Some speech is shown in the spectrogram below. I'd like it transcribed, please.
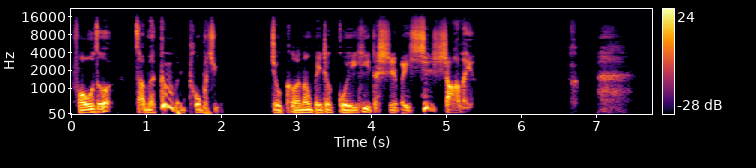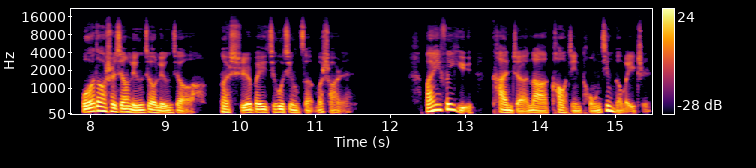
否则咱们根本出不去，就可能被这诡异的石碑先杀了呀。” 我倒是想领教领教那石碑究竟怎么杀人。白飞宇看着那靠近铜镜的位置，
